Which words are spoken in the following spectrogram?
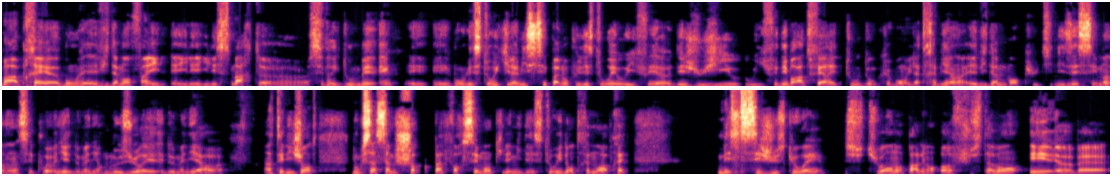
Bah après, euh, bon, évidemment, enfin, il est, il il est smart, euh, Cédric Doumbé, et, bon, les stories qu'il a mis, c'est pas non plus des stories où il fait euh, des jugis, où il fait des bras de fer et tout. Donc bon, il a très bien, évidemment, pu utiliser ses mains, ses poignets de manière mesurée et de manière intelligente. Donc ça, ça me choque pas forcément qu'il ait mis des stories d'entraînement après. Mais c'est juste que ouais, tu vois, on en parlait en off juste avant, et bah,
